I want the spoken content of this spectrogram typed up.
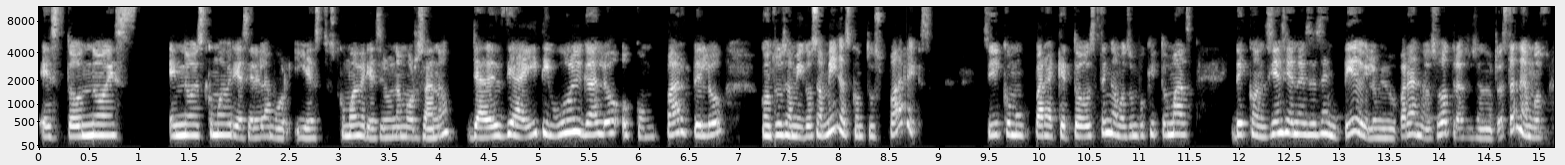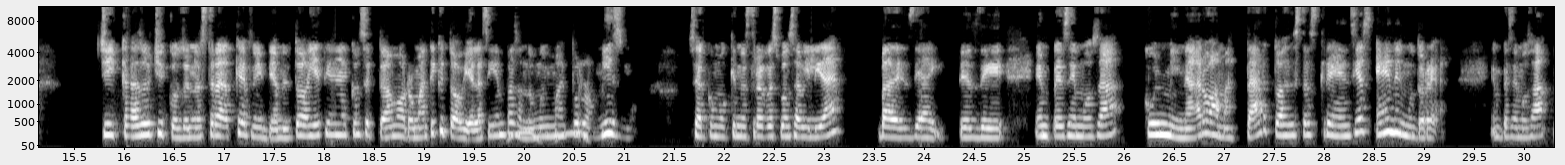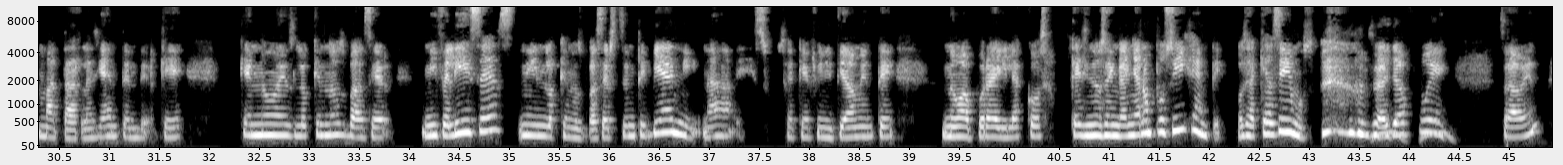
esto no es, no es como debería ser el amor y esto es como debería ser un amor sano, ya desde ahí divúlgalo o compártelo con tus amigos, amigas, con tus pares, ¿sí? Como para que todos tengamos un poquito más de conciencia en ese sentido y lo mismo para nosotras, o sea, nosotros tenemos chicas o chicos de nuestra edad que definitivamente todavía tienen el concepto de amor romántico y todavía la siguen pasando muy mal por lo mismo. O sea, como que nuestra responsabilidad va desde ahí, desde empecemos a culminar o a matar todas estas creencias en el mundo real. Empecemos a matarlas y a entender que, que no es lo que nos va a hacer ni felices, ni lo que nos va a hacer sentir bien, ni nada de eso. O sea, que definitivamente no va por ahí la cosa. Que si nos engañaron, pues sí, gente. O sea, ¿qué hacemos? O sea, ya fue, ¿saben?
